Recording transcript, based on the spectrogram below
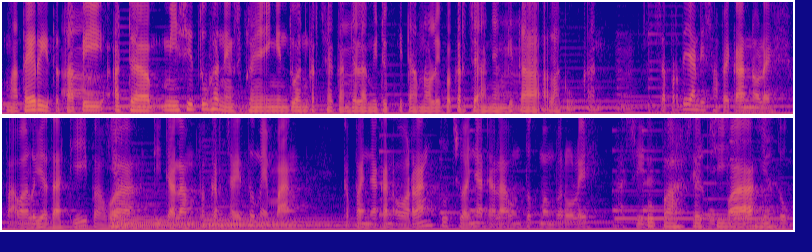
materi, tetapi ada misi Tuhan yang sebenarnya ingin Tuhan kerjakan dalam hidup kita melalui pekerjaan yang kita lakukan. Hmm. Seperti yang disampaikan oleh Pak Waluyo tadi bahwa Ya. di dalam bekerja itu memang kebanyakan orang tujuannya adalah untuk memperoleh hasil Upah, hasil gaji, upah iya. untuk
